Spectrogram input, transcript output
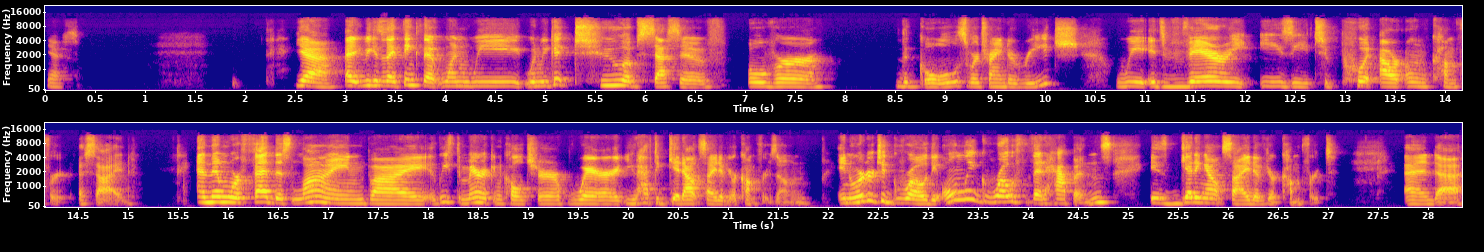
Yes. Yeah because i think that when we when we get too obsessive over the goals we're trying to reach we it's very easy to put our own comfort aside. And then we're fed this line by at least american culture where you have to get outside of your comfort zone. In order to grow the only growth that happens is getting outside of your comfort. And uh,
